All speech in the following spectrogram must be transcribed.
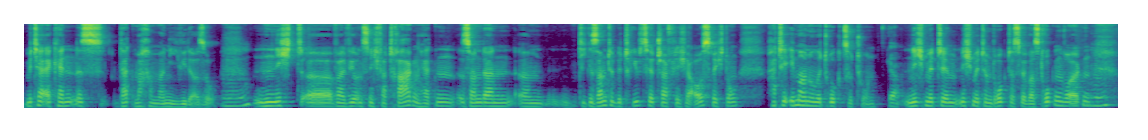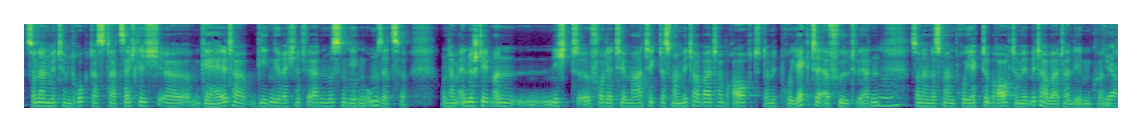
mit der Erkenntnis, das machen wir nie wieder so. Mhm. Nicht, äh, weil wir uns nicht vertragen hätten, sondern ähm, die gesamte betriebswirtschaftliche Ausrichtung hatte immer nur mit Druck zu tun. Ja. Nicht mit dem, nicht mit dem Druck, dass wir was drucken wollten, mhm. sondern mit dem Druck, dass tatsächlich äh, Gehälter gegengerechnet werden müssen mhm. gegen Umsätze. Und am Ende steht man nicht äh, vor der Thematik, dass man Mitarbeiter braucht, damit Projekte erfüllt werden, mhm. sondern dass man Projekte braucht, damit Mitarbeiter leben können. Ja.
